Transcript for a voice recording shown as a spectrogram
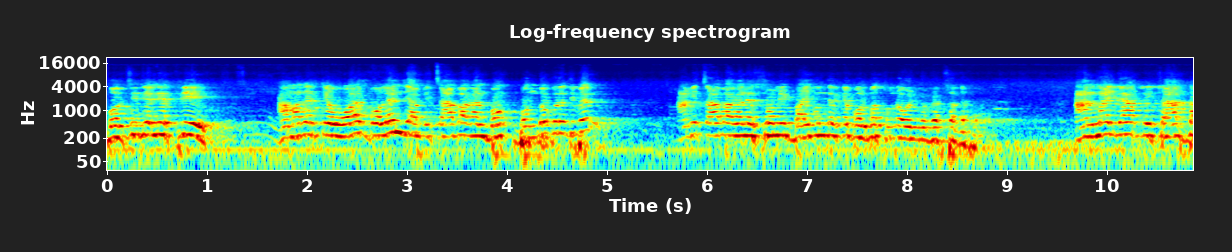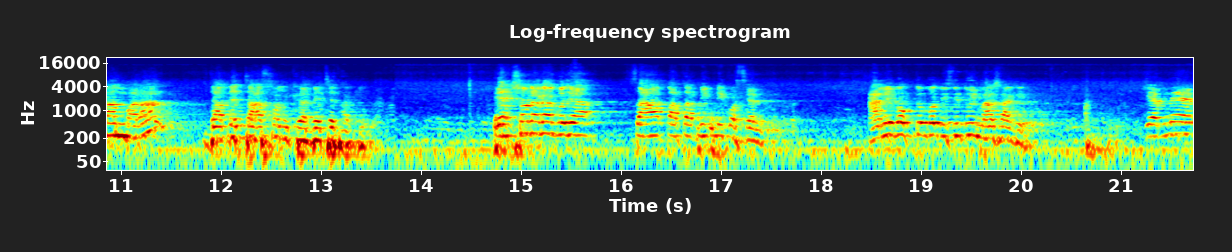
বলছি যে নেত্রী, আমাদেরকে ওয়াই বলেন যে আপনি চা বাগান বন- বন্ধ করে দিবেন। আমি চা বাগানের শ্রমিক ভাই বোনদেরকে বলব, তোমরা অন্য ব্যবসা দেখো। আর নাইলে আপনি চার দাম বাড়ান, যাতে চা শ্রমিকরা বেঁচে থাকে। একশো টাকা করে চা, পাতা বিক্রি করছেন। আমি বক্তব্য দিছি দুই মাস আগে। কেমনে,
